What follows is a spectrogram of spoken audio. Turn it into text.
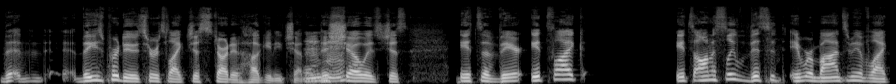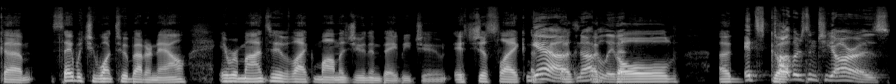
the, th- these producers like just started hugging each other. This Mhm. show is just it's a very it's like it's honestly this is, it reminds me of like um say what you want to about her now. It reminds me of like Mama June and Baby June. It's just like a- Yeah, a, no, I believe it. gold. A It's go- toddlers and tiaras,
